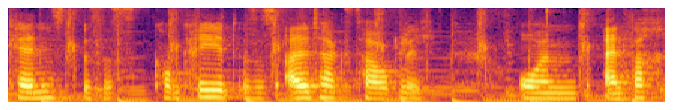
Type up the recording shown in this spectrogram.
kennst, ist es konkret, ist es alltagstauglich und einfach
